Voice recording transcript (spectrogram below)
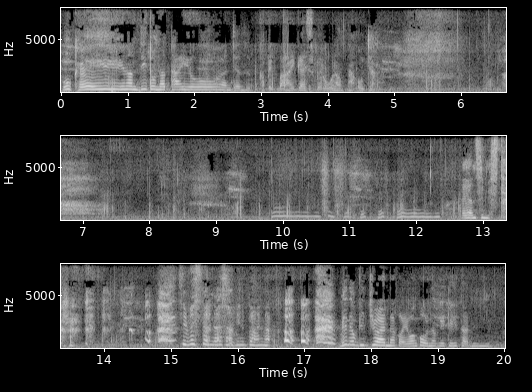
okay nandito na tayo. Andyan sa kapitbahay guys pero walang tao dyan Ayan si Mr. si Mr. nasa bintana. Binabidyoan ako. Ewan ko nakikita ninyo.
